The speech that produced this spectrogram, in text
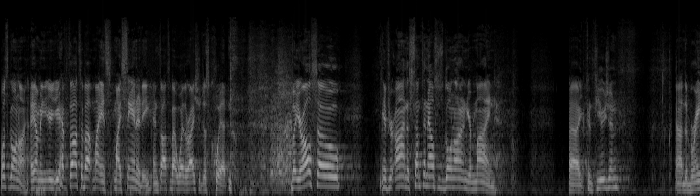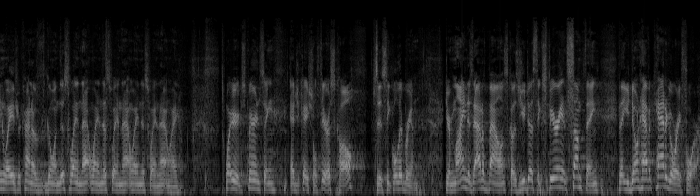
what's going on?" I mean, you have thoughts about my my sanity and thoughts about whether I should just quit, but you're also, if you're honest, something else is going on in your mind. Uh, confusion. Uh, the brain waves are kind of going this way and that way and this way and that way and this way and that way. What you're experiencing, educational theorists call disequilibrium. Your mind is out of balance because you just experienced something that you don't have a category for.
